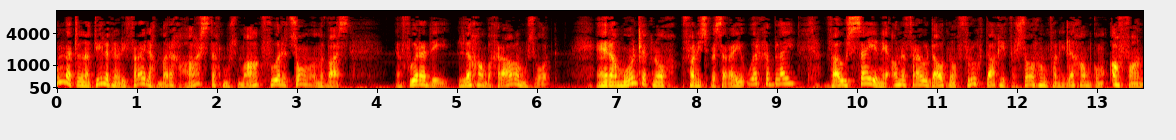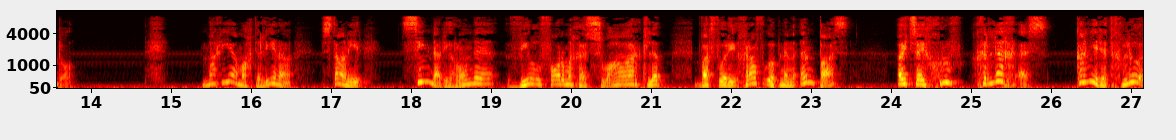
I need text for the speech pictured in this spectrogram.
omdat hulle natuurlik nou die Vrydagmiddag haastig moes maak voor dit son onder was en voordat die liggaam begrawe moes word, het dan moontlik nog van die speserye oorgebly, wou sy en die ander vroue dalk nog vroegdag die versorging van die liggaam kom afhandel. Maria Magdalena staan hier sien dat die ronde wielvormige swaar klip wat voor die grafopening inpas uit sy groef gelig is. Kan jy dit glo?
